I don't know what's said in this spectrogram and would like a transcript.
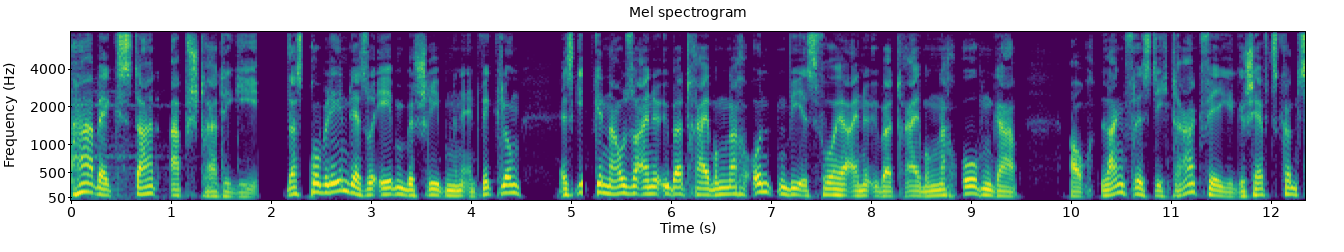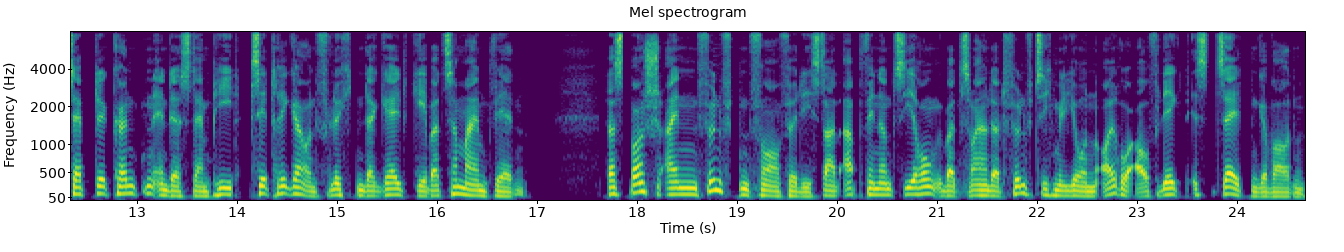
Habeck Start-up-Strategie. Das Problem der soeben beschriebenen Entwicklung, es gibt genauso eine Übertreibung nach unten, wie es vorher eine Übertreibung nach oben gab. Auch langfristig tragfähige Geschäftskonzepte könnten in der Stampede zittriger und flüchtender Geldgeber zermalmt werden. Dass Bosch einen fünften Fonds für die Start-up-Finanzierung über 250 Millionen Euro auflegt, ist selten geworden.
